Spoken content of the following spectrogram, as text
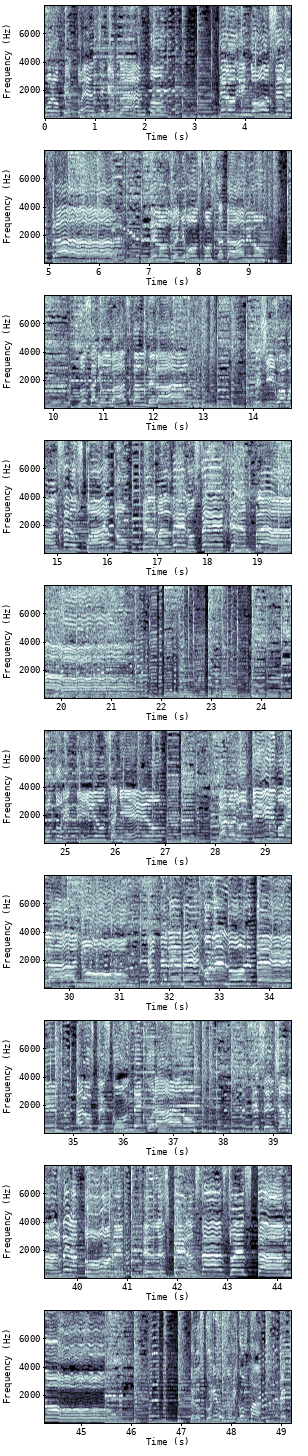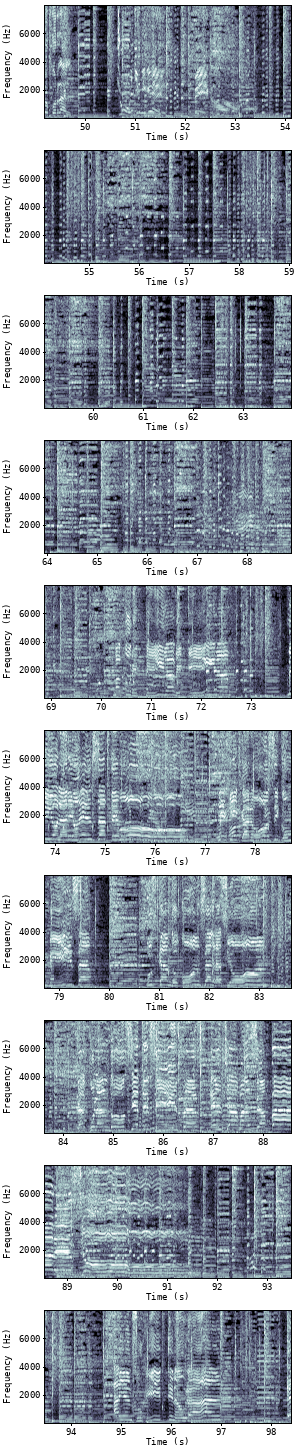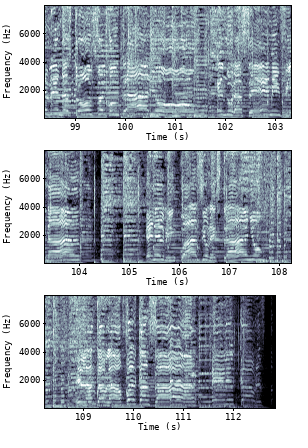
Moro Prieto es cheque en blanco, de los gringos el refrán, de los dueños constatarlo, los años bastan de edad. De Chihuahua es a los cuatro, el más veloz ejemplar. El chamán de la torre, es la esperanza su establo. De los corridos de mi compa Beto Corral. Chuy Miguel. Y con visa, buscando consagración, calculando siete cifras, el chamán se apareció. Ahí en su hit inaugural en riendas trozo el contrario, en dura semifinal, en el brinco hacia un extraño, en la tabla fue alcanzar.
